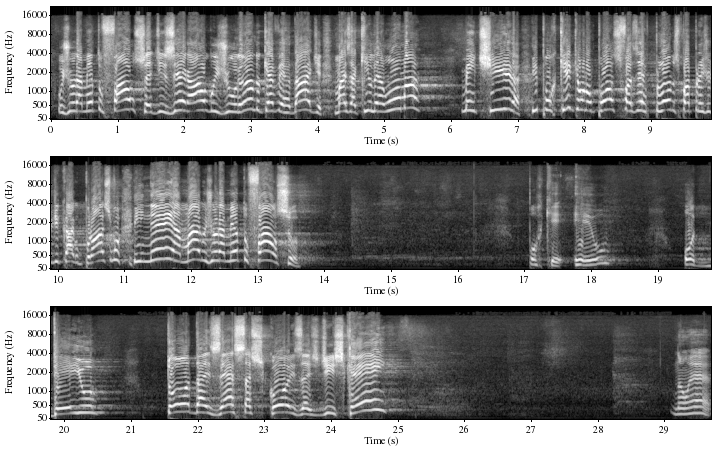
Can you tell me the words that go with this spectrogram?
O juramento falso é dizer algo jurando que é verdade, mas aquilo é uma Mentira! E por que, que eu não posso fazer planos para prejudicar o próximo e nem amar o juramento falso? Porque eu odeio todas essas coisas, diz quem? Não é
